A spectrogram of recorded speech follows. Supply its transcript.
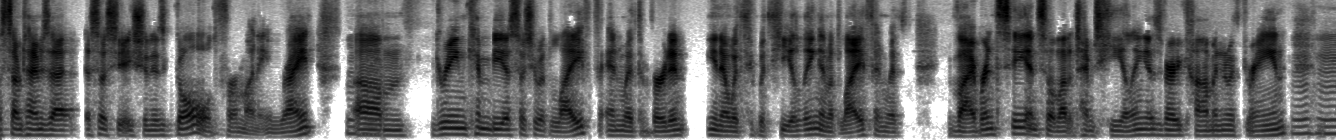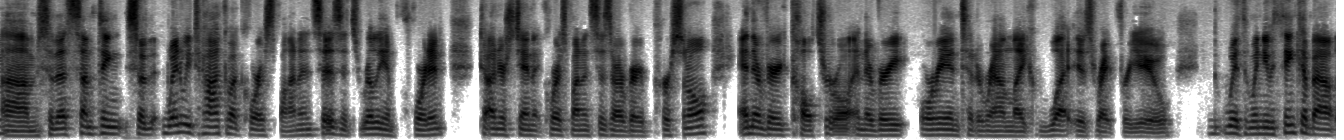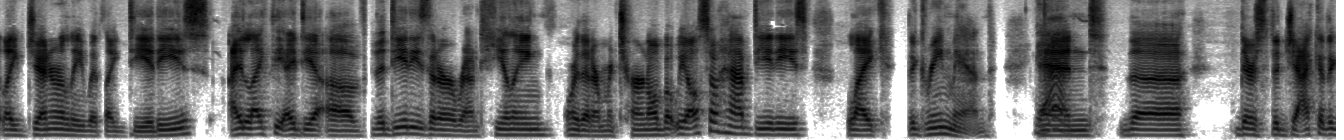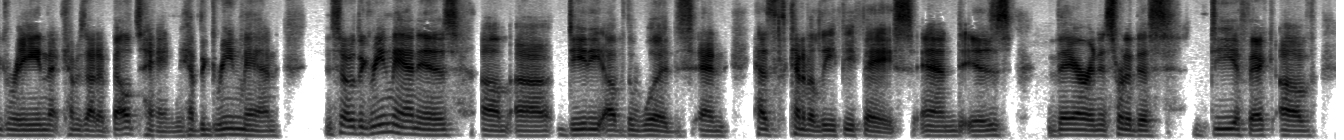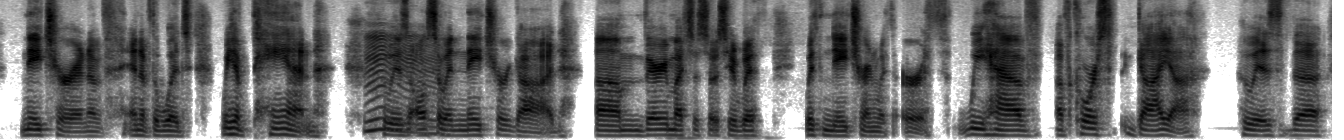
sometimes that association is gold for money right mm-hmm. um, green can be associated with life and with verdant you know with with healing and with life and with vibrancy. And so a lot of times healing is very common with green. Mm-hmm. um, so that's something so when we talk about correspondences it's really important to understand that correspondences are very personal and they're very cultural and they're very oriented around like what is right for you with when you think about like generally with like deities i like the idea of the deities that are around healing or that are maternal but we also have deities like the green man yeah. and the there's the jack of the green that comes out of beltane we have the green man and so the green man is um, a deity of the woods and has kind of a leafy face and is there and is sort of this deific of nature and of and of the woods. We have Pan, mm. who is also a nature god, um, very much associated with with nature and with earth. We have, of course, Gaia, who is the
